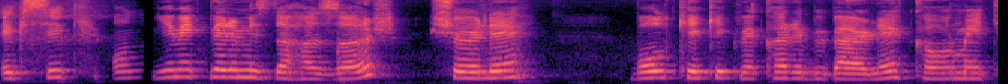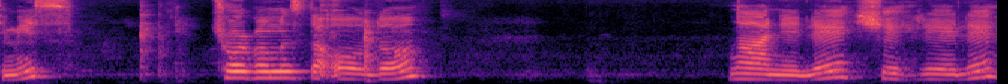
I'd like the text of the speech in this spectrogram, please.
eksik. On- Yemeklerimiz de hazır. Şöyle bol kekik ve karabiberle kavurma etimiz. Çorbamız da oldu. Naneli, şehriyeli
